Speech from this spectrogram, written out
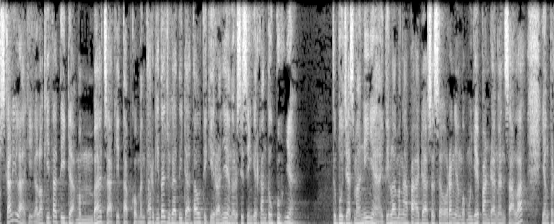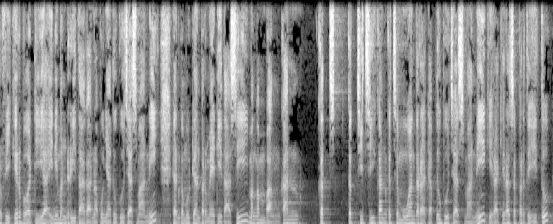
sekali lagi, kalau kita tidak membaca kitab komentar, kita juga tidak tahu dikiranya yang harus disingkirkan tubuhnya. Tubuh jasmaninya. Itulah mengapa ada seseorang yang mempunyai pandangan salah, yang berpikir bahwa dia ini menderita karena punya tubuh jasmani, dan kemudian bermeditasi, mengembangkan ke kejijikan kejemuan terhadap tubuh jasmani kira-kira seperti itu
